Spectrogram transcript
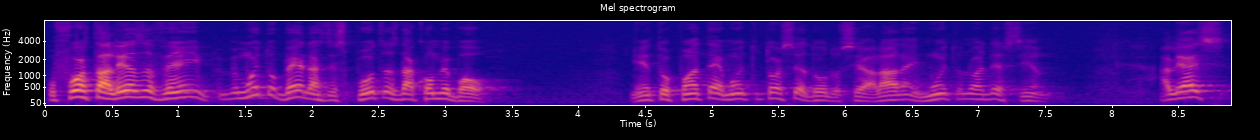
O Fortaleza vem muito bem nas disputas da Comebol. E em Tupã tem muito torcedor do Ceará né? e muito nordestino. Aliás,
